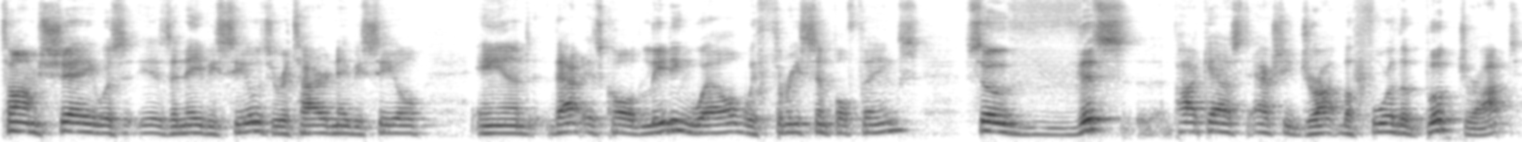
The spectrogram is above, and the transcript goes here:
Thom Shea was is a Navy SEAL. He's a retired Navy SEAL, and that is called Leading Well with Three Simple Things. So this podcast actually dropped before the book dropped,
